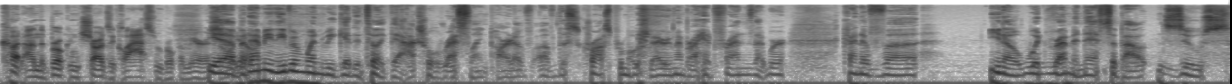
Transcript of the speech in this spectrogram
cut on the broken shards of glass from broken mirrors. Yeah, but. I mean, even when we get into like the actual wrestling part of, of this cross promotion, I remember I had friends that were kind of, uh, you know, would reminisce about Zeus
